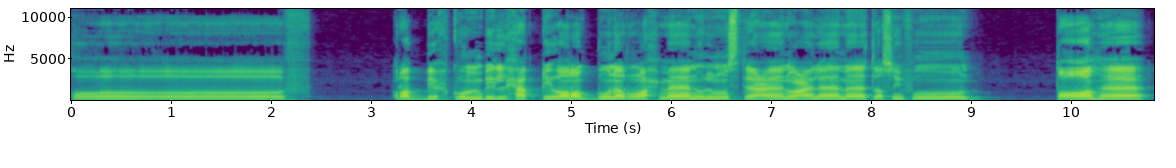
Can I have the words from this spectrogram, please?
قاف. رب احكم بالحق وربنا الرحمن المستعان على ما تصفون. طه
